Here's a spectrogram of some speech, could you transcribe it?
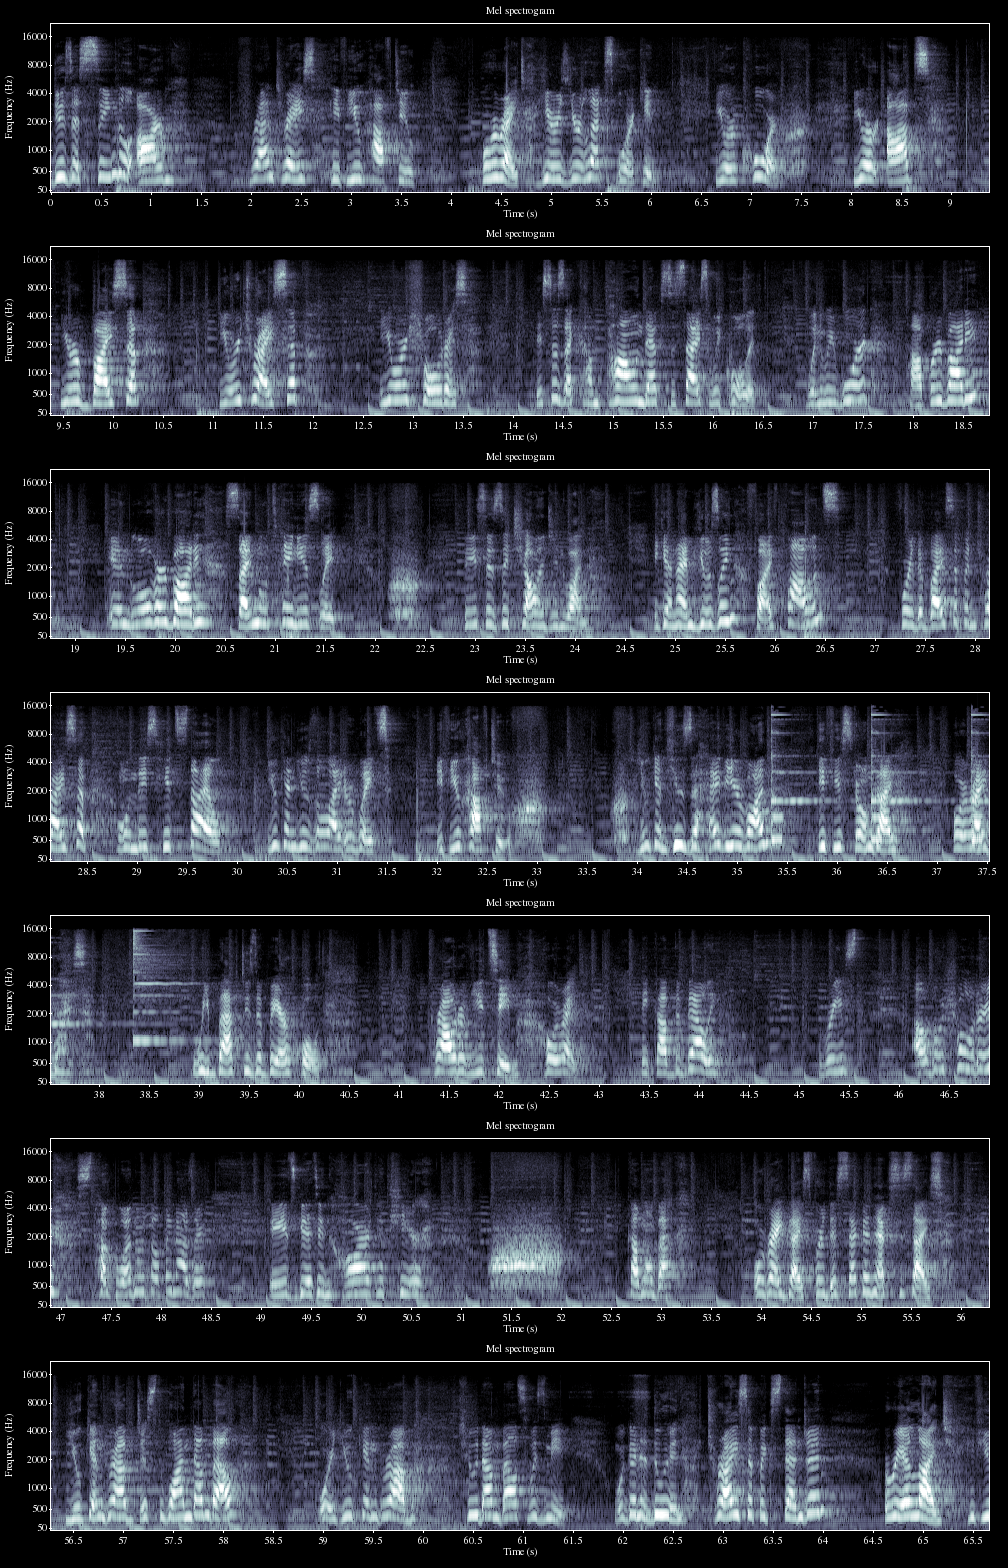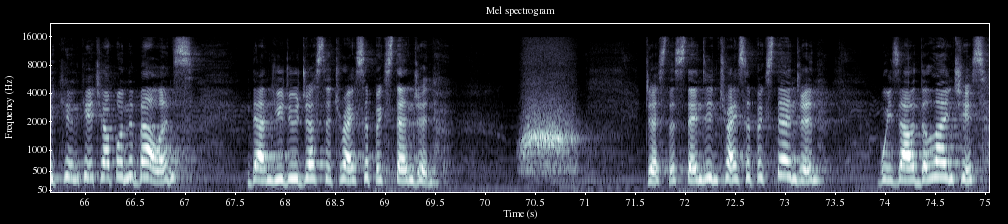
Do the single arm front raise if you have to. All right, here's your legs working. Your core, your abs, your bicep, your tricep, your shoulders. This is a compound exercise, we call it. When we work upper body and lower body simultaneously. This is a challenging one. Again, I'm using five pounds for the bicep and tricep on this HIIT style. You can use the lighter weights if you have to. You can use a heavier one if you're strong guy. All right, guys. We back to the bear hold. Proud of you, team. All right, pick up the belly. Wrist, elbow, shoulder, stuck one on top another. It's getting hard at here. Come on back. All right, guys, for the second exercise, you can grab just one dumbbell or you can grab two dumbbells with me. We're gonna do it tricep extension, rear lunge. If you can catch up on the balance, then you do just a tricep extension. Just a standing tricep extension without the lunges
